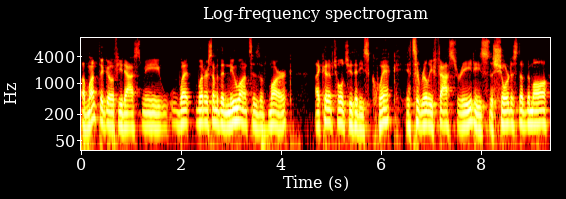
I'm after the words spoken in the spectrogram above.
a month ago, if you'd asked me what, what are some of the nuances of Mark, I could have told you that he's quick. It's a really fast read. He's the shortest of them all.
